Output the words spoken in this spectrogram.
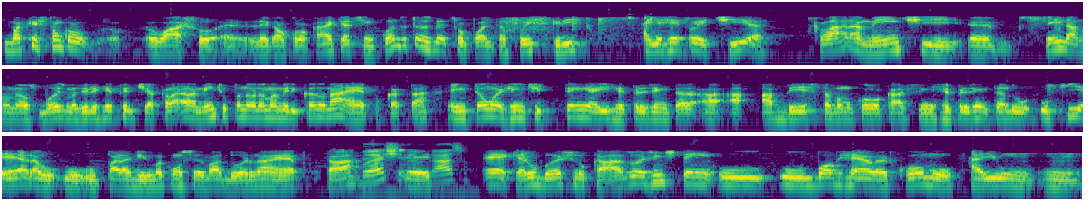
uma questão que eu, eu acho é, legal colocar é que, assim, quando o Transmetropolitan foi escrito, ele refletia claramente, é, sem dar nome aos bois, mas ele refletia claramente o panorama americano na época, tá? Então a gente tem aí, representa a, a, a besta, vamos colocar assim, representando o que era o, o paradigma conservador na época, tá? O Bush, é, no caso. É, que era o Bush, no caso. A gente tem o, o Bob Heller como aí um, um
